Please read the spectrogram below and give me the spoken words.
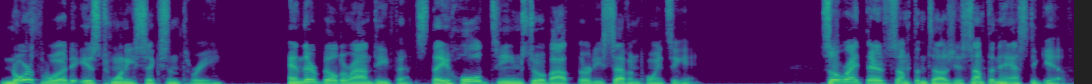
Northwood is 26 and 3 and they're built around defense. They hold teams to about 37 points a game. So right there something tells you something has to give.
